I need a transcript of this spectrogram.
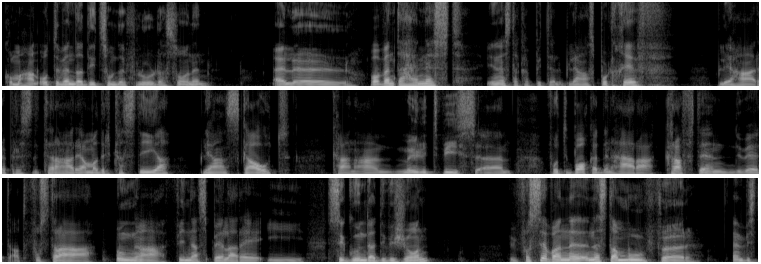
Kommer han återvända dit som den förlorade sonen? Eller vad väntar härnäst i nästa kapitel? Blir han sportchef? Blir han, representerar han Real Madrid Castilla? Blir han scout? Kan han möjligtvis eh, få tillbaka den här kraften, du vet, att fostra unga fina spelare i Segunda Division? Vi får se vad nä nästa move för en viss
